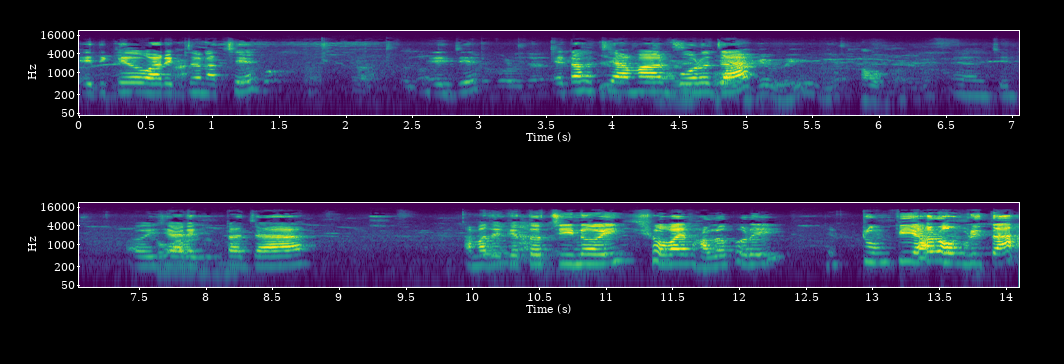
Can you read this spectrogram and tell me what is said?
এদিকেও আরেকজন আছে। এই যে এটা হচ্ছে আমার বড় যা ওই যে আরেকটা যা। আমাদেরকে তো চিনই সবাই ভালো করেই। টুম্পি আর অমৃতা।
